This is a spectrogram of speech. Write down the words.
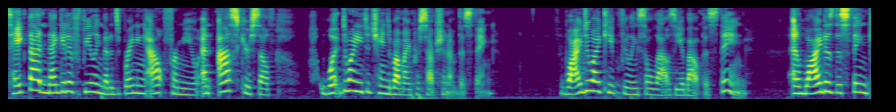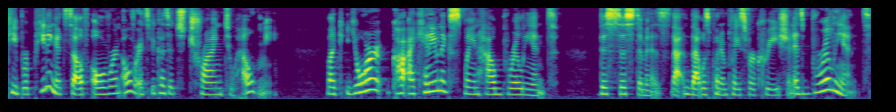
Take that negative feeling that it's bringing out from you and ask yourself, what do I need to change about my perception of this thing? Why do I keep feeling so lousy about this thing? And why does this thing keep repeating itself over and over? It's because it's trying to help me. Like your I can't even explain how brilliant this system is that that was put in place for creation. It's brilliant.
